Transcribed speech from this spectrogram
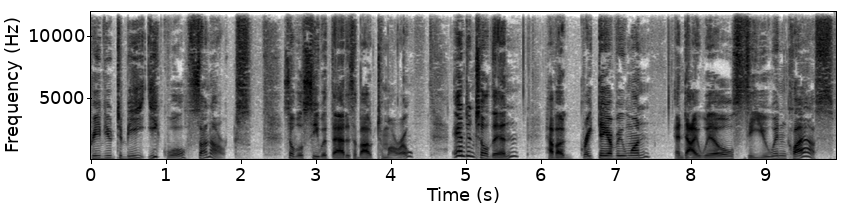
previewed to be equal sun arcs. So we'll see what that is about tomorrow. And until then, have a great day, everyone. And I will see you in class.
